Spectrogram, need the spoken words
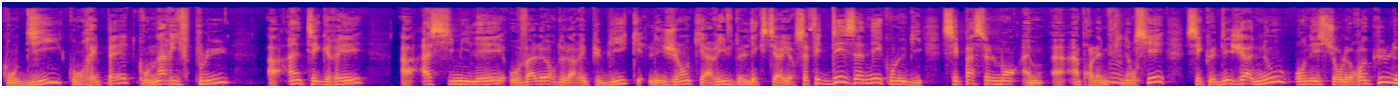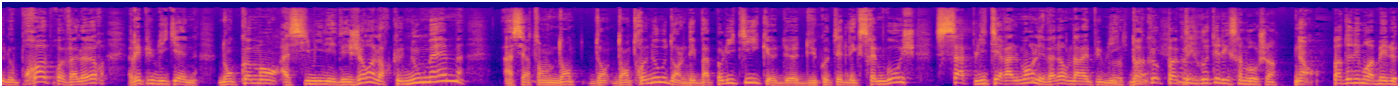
qu'on dit, qu'on répète, qu'on n'arrive plus à intégrer à assimiler aux valeurs de la République les gens qui arrivent de l'extérieur. Ça fait des années qu'on le dit. C'est pas seulement un, problème financier, c'est que déjà nous, on est sur le recul de nos propres valeurs républicaines. Donc comment assimiler des gens alors que nous-mêmes un certain nombre d'en- d'en- d'entre nous, dans le débat politique, de- du côté de l'extrême gauche, sapent littéralement les valeurs de la République. Pas Donc, que, pas que du côté de l'extrême gauche. Hein. Non. Pardonnez-moi, mais le,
